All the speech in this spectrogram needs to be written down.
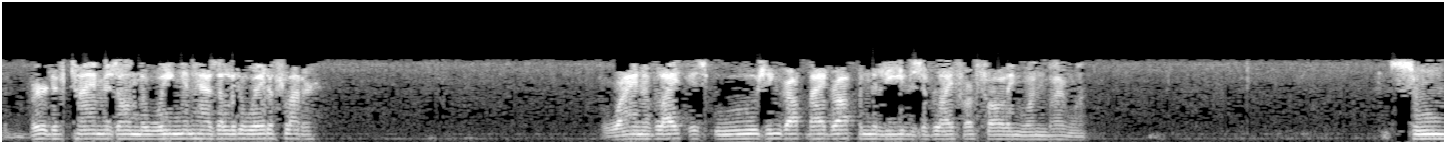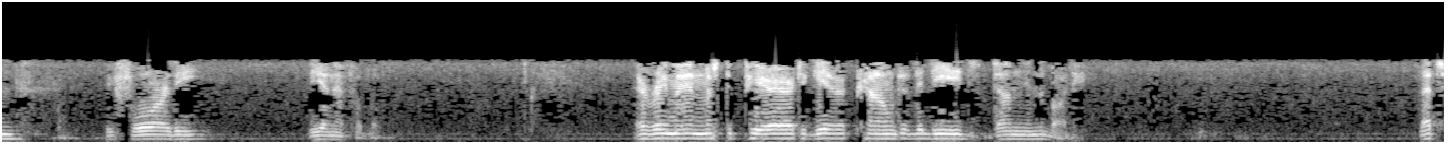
The bird of time is on the wing and has a little way to flutter. The wine of life is oozing drop by drop, and the leaves of life are falling one by one. And soon, before thee, the ineffable. Every man must appear to give account of the deeds done in the body. Let's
